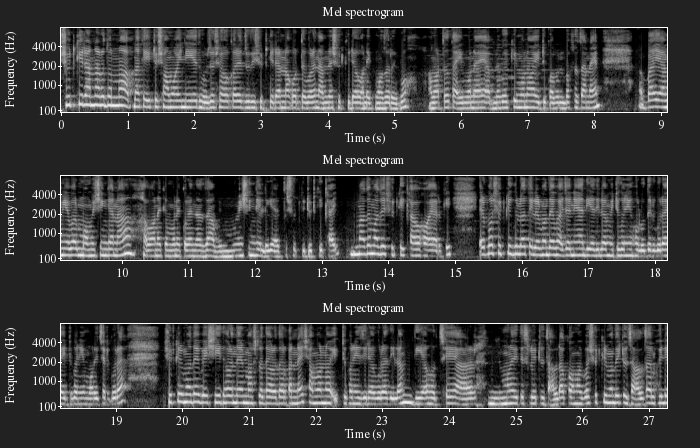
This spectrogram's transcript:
শুটকি রান্নার জন্য আপনাকে একটু সময় নিয়ে ধৈর্য সহকারে যদি শুটকি রান্না করতে পারেন, আপনার শুটকিটা অনেক মজা রইব আমার তো তাই মনে হয়। আপনাকে কি মনে হয়? একটু কমেন্ট বক্সে জানান ভাই, আমি আবার মমিসিঙ্গা না। অনেকে মনে করেন না যে আমি মমিসিঙ্গের লেগে এত শুটকি টুটকি খাই। মাঝে মাঝে শুটকি খাওয়া হয় আর কি। এরপর শুটকিগুলো তেলের মধ্যে ভাজা নিয়ে দিয়ে দিলাম একটুখানি হলুদের গুঁড়া, একটুখানি মরিচের গুঁড়া। শুটকির মধ্যে বেশি ধরনের মশলা দেওয়ার দরকার নাই। সামান্য একটুখানি জিরা গুঁড়া দিলাম। দিয়া হচ্ছে আর মনে হইতেছিল একটু ঝালটা কম হইব। শুটকির মধ্যে একটু ঝাল ঝাল হইলে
